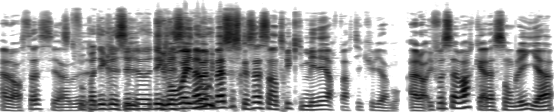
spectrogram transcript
Alors ça, c'est un... Il faut pas dégraisser tu, le tu dégraisser m'envoies le une bonne mammouth. batte parce que ça, c'est un truc qui m'énerve particulièrement. Alors, il faut savoir qu'à l'Assemblée, il y a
